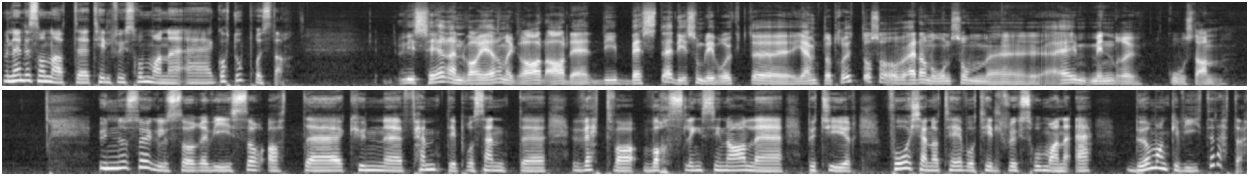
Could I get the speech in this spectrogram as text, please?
Men er det sånn at eh, tilfluktsrommene er godt opprusta? Vi ser en varierende grad av det. De beste er de som blir brukt uh, jevnt og trutt, og så er det noen som er i mindre god stand. Undersøkelser viser at uh, kun 50 eh, vet hva varslingssignalet betyr. Få kjenner til hvor tilfluktsrommene er. Bør man ikke vite dette?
